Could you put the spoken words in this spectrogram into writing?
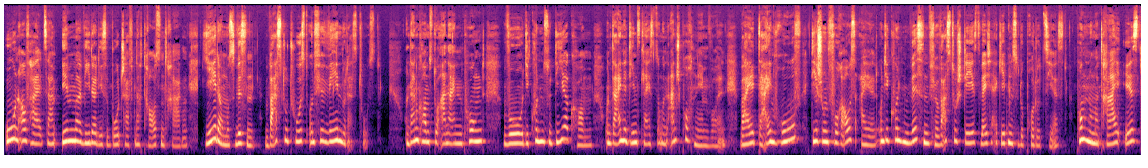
unaufhaltsam immer wieder diese Botschaft nach draußen tragen. Jeder muss wissen, was du tust und für wen du das tust. Und dann kommst du an einen Punkt, wo die Kunden zu dir kommen und deine Dienstleistung in Anspruch nehmen wollen, weil dein Ruf dir schon vorauseilt und die Kunden wissen, für was du stehst, welche Ergebnisse du produzierst. Punkt Nummer drei ist,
